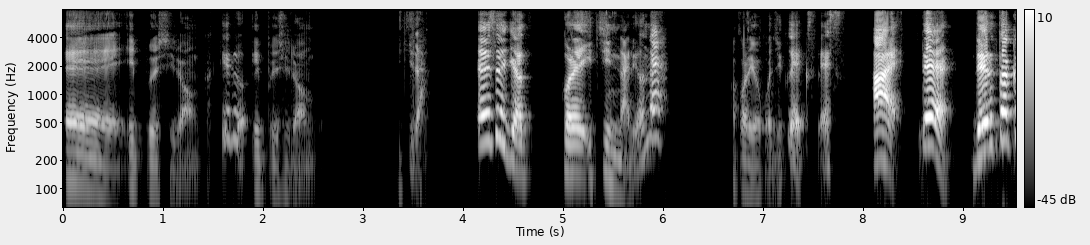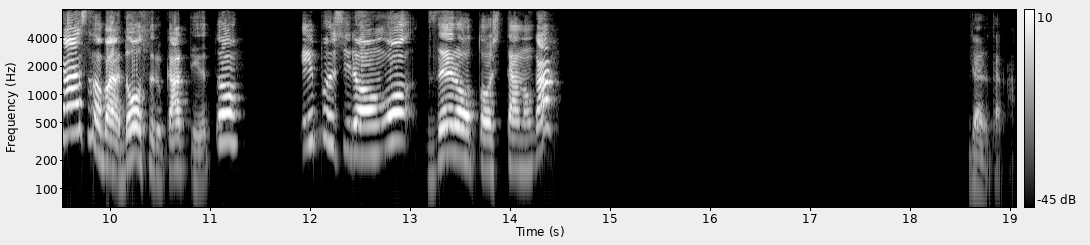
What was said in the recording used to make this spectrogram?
えー、イプシロンかけるイプシロン分1だ。面積はこれ1になるよね。これ横軸 x です。はい。で、デルタ関数の場合はどうするかっていうと、イプシロンを0としたのが、デルタ関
